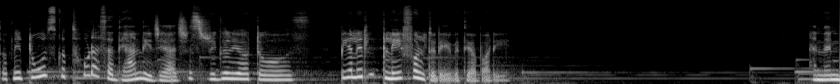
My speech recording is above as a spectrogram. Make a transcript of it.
तो अपने टोज को थोड़ा सा ध्यान दीजिए आज। Just wiggle your toes be a little playful today with your body and then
